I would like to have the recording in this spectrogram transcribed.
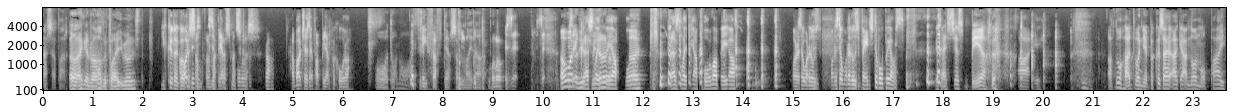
That's a bargain. I think I'd rather have the pie, to be honest. You could have How got me some for is my Christmas, pakora? Chris. How much is it for beer pakora? Oh, I don't know, three fifty or something like that. Is it? Is it? I Is want it a real grizzly beer in beer? Polar, Aye. grizzly beer, polar beer, or is it one of those? Or is it one of those vegetable beers? It's just beer. Aye. I've not had one yet because I, I get a normal pie.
